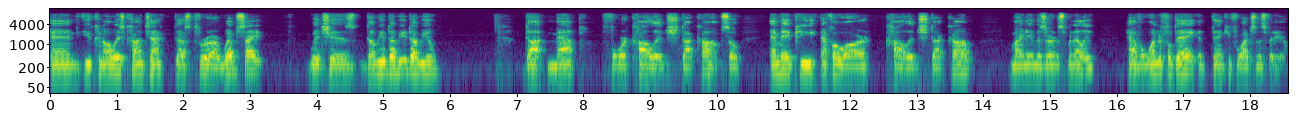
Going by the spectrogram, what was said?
and you can always contact us through our website, which is www.mapforcollege.com. So M A P F O R college.com. My name is Ernest Manelli. Have a wonderful day and thank you for watching this video.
